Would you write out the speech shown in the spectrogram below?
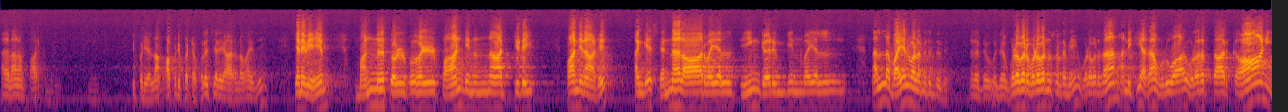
அதெல்லாம் நம்ம பார்க்க முடியும். இப்படியெல்லாம் அப்படிப்பட்ட குலச்சிலை ஆறலவா இது? எனவே மண்ணு தொல்புகள் பாண்டி நாட்டிடை பாண்டி நாடு அங்கே சென்னலார் வயல் தீங்கரும்பின் வயல். நல்ல வயல் வளம் இருந்தது. இந்த கொஞ்சம் உழவர் உழவர்னு சொல்றமே உழவர் தான் அன்னைக்கு அதான் உழுவார் உலகத்தார்க்கு ஆணி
